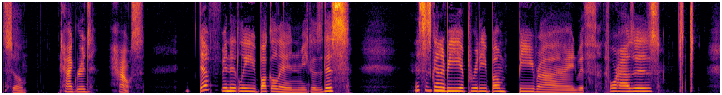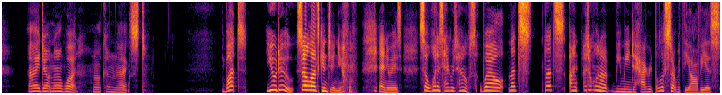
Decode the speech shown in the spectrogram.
So, Hagrid's house. Definitely buckle in because this this is gonna be a pretty bumpy ride with four houses. I don't know what will come next. But you do. So let's continue. Anyways, so what is Hagrid's house? Well, let's let's I I don't want to be mean to Hagrid, but let's start with the obvious.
